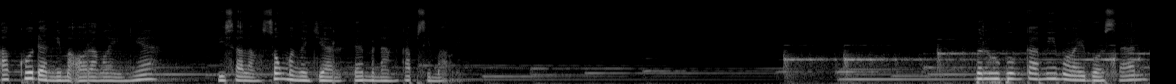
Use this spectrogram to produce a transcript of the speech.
aku dan lima orang lainnya bisa langsung mengejar dan menangkap si maling. Berhubung kami mulai bosan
